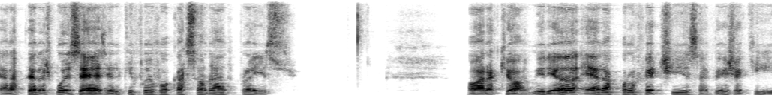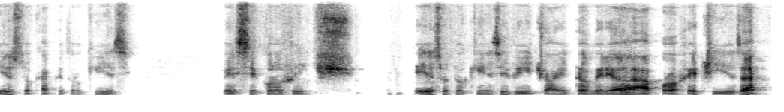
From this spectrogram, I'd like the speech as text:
Era apenas Moisés, ele que foi vocacionado para isso. Ora, aqui, ó, Miriam era profetisa. Veja aqui isso, capítulo 15 versículo 20. Êxodo 15, 20. Ó. Então Miriam, a profetisa,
